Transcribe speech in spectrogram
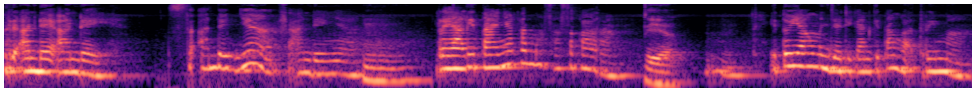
berandai-andai. seandainya Seandainya Hmm. realitanya kan masa sekarang. Iya. Mm, Itu yang menjadikan kita nggak terima.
